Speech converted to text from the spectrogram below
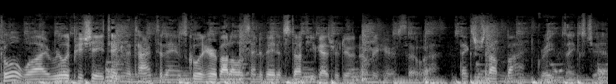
Cool. Well, I really appreciate you taking the time today. It's cool to hear about all this innovative stuff you guys are doing over here. So uh, thanks for stopping by. Great. Thanks, Chad.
